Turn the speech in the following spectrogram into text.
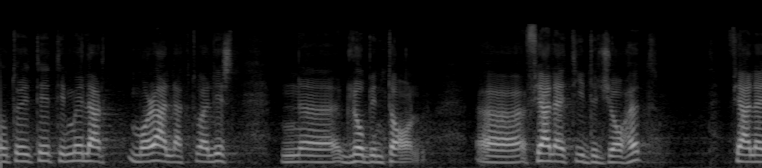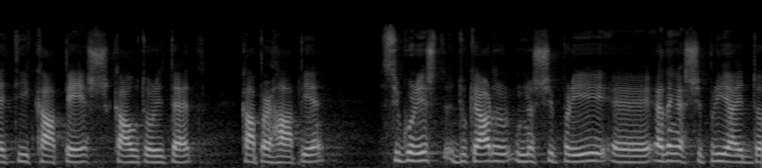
autoriteti më i lartë moral aktualisht në globin tonë. Fjala e tij dëgjohet, fjala e tij ka peshë, ka autoritet, ka përhapje, Sigurisht, duke ardhur në Shqipëri, edhe nga Shqipëria ai do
